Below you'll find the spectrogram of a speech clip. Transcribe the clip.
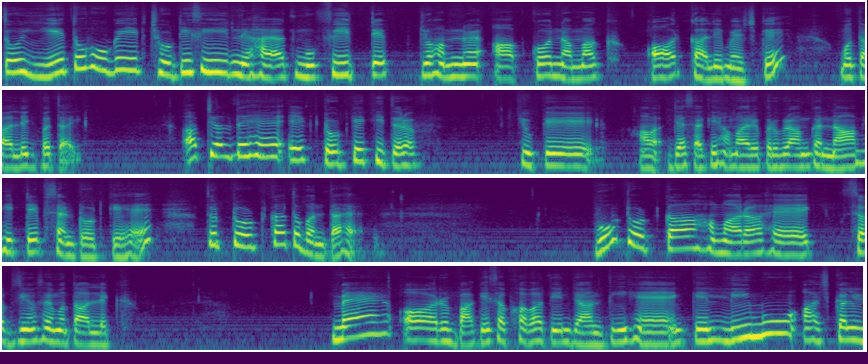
तो ये तो हो गई एक छोटी सी नहायत मुफीद टिप जो हमने आपको नमक और काली मिर्च के मुतालिक बताई। अब चलते हैं एक टोटके की तरफ़, क्योंकि हाँ जैसा कि हमारे प्रोग्राम का नाम ही टिप्स एंड टोटके है तो टोटका तो बनता है। वो टोटका हमारा है सब्ज़ियों से मुतालिक। मैं और बाकी सब ख़वातीन जानती हैं कि लीमू आजकल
